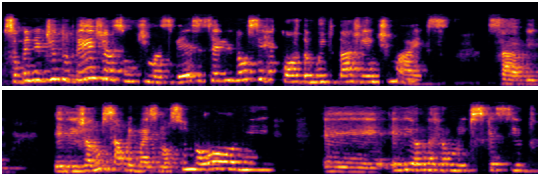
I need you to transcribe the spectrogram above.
Sou Benedito, desde as últimas vezes, ele não se recorda muito da gente mais, sabe? Ele já não sabe mais nosso nome, é, ele anda realmente esquecido.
